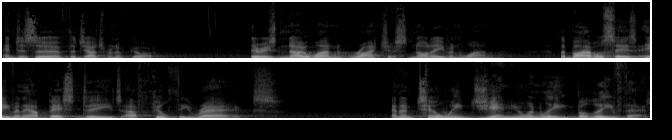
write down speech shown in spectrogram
and deserve the judgment of God. There is no one righteous, not even one. The Bible says even our best deeds are filthy rags. And until we genuinely believe that,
